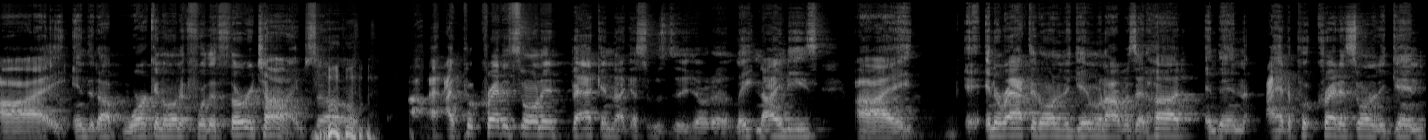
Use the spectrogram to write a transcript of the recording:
I ended up working on it for the third time. So I, I, put credits on it back in, I guess it was the, you know, the late 90s. I interacted on it again when I was at HUD, and then I had to put credits on it again,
